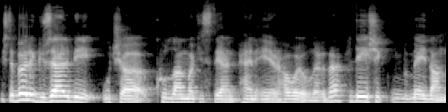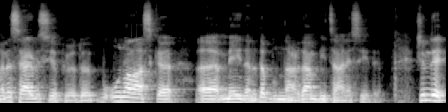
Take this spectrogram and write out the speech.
İşte böyle güzel bir uçağı kullanmak isteyen Pan Air Hava Yolları da değişik meydanlara servis yapıyordu. Bu Unalaska e, meydanı da bunlardan bir tanesiydi. Şimdi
